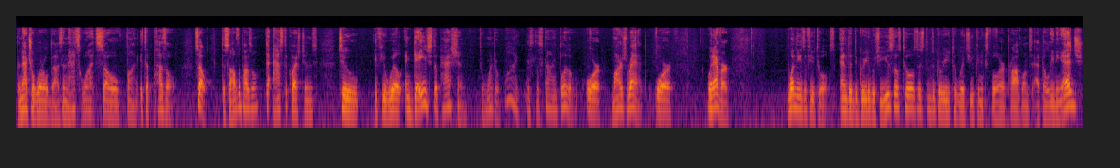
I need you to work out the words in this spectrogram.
The natural world does, and that's what's so fun. It's a puzzle. So, to solve the puzzle, to ask the questions, to, if you will, engage the passion, to wonder why is the sky blue, or Mars red, or whatever, one needs a few tools. And the degree to which you use those tools is the degree to which you can explore problems at the leading edge.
